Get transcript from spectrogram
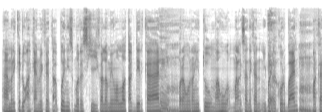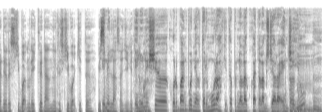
uh, mereka doakan mereka tak apa ni semua rezeki. Kalau memang Allah takdirkan Hmm. orang-orang itu mahu melaksanakan ibadah Ya. korban Hmm. maka ada rezeki buat mereka dan ada rezeki buut kita. Bismillah saja kita doa. Indonesia kurban pun yang termurah kita pernah lakukan dalam sejarah NGU. Hmm. Hmm.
